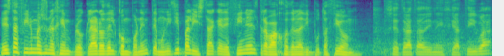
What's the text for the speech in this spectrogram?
esta firma es un ejemplo claro del componente municipalista que define el trabajo de la Diputación. Se trata de iniciativas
